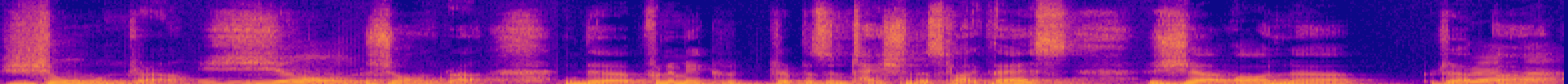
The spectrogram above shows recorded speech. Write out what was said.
Genre. Genre. Genre. The phonemic representation is like this. Ja or na ra.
